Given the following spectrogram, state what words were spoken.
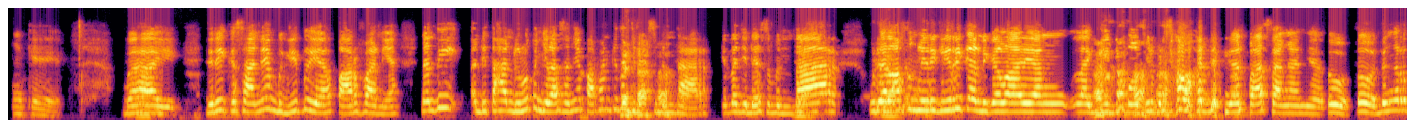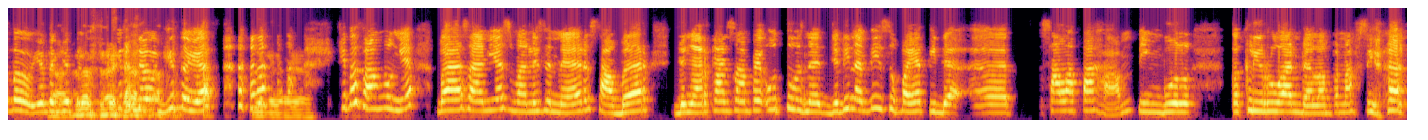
Oke. Okay. Baik. Jadi kesannya begitu ya Pak Arfan ya. Nanti eh, ditahan dulu penjelasannya Pak Arfan, kita jeda sebentar. Kita jeda sebentar. Ya. Udah ya. langsung lirik-lirikan nih kalau yang lagi di mobil bersama dengan pasangannya. Tuh, tuh, denger tuh, gitu-gitu. Ya, kita udah begitu ya. ya, ya, ya. kita sambung ya. Bahasannya smart listener, sabar, dengarkan sampai utuh. Nah, jadi nanti supaya tidak uh, salah paham, timbul kekeliruan dalam penafsiran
